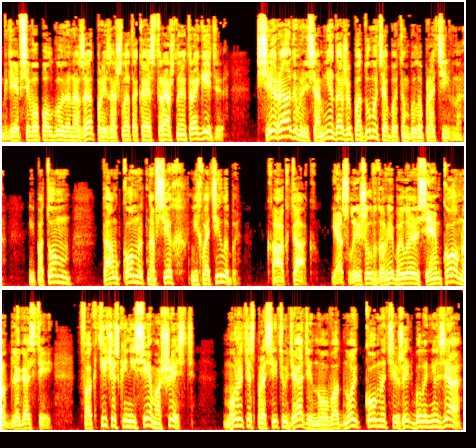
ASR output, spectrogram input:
где всего полгода назад произошла такая страшная трагедия. Все радовались, а мне даже подумать об этом было противно. И потом, там комнат на всех не хватило бы. Как так? Я слышал, в доме было семь комнат для гостей. Фактически не семь, а шесть. Можете спросить у дяди, но в одной комнате жить было нельзя.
